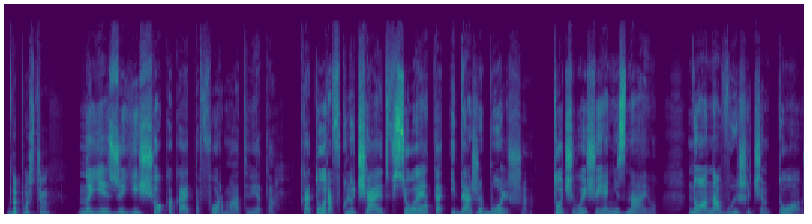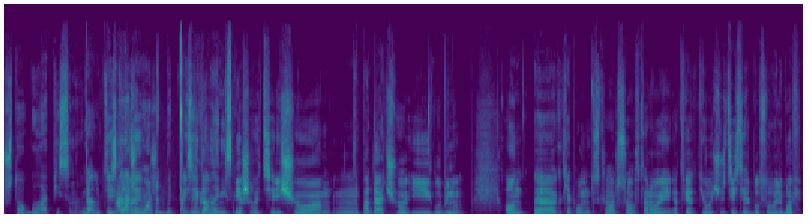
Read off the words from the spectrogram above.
Допустим. Но есть же еще какая-то форма ответа, которая включает все это и даже больше. То, чего еще я не знаю. Но она выше, чем то, что было описано. Да, но здесь она главное... же может быть такой. Здесь главное не смешивать еще подачу и глубину. Он, э, как я помню, ты сказал, что второй ответ его через 10 лет был слово «любовь».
